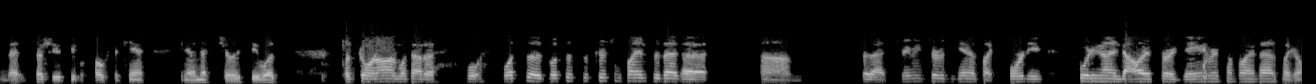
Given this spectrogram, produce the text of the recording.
especially people folks that can't you know necessarily see what's what's going on without a what's the what's the subscription plan for that uh um for that streaming service again? It's like forty forty nine dollars for a game or something like that. It's like a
